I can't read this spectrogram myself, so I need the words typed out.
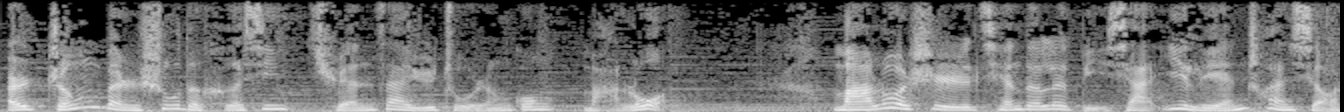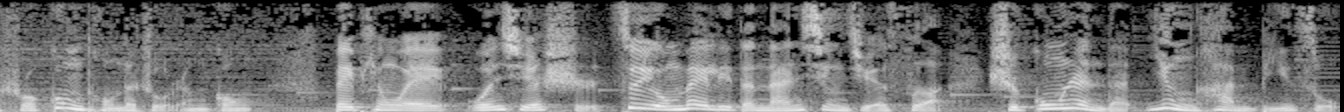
而整本书的核心全在于主人公马洛。马洛是钱德勒笔下一连串小说共同的主人公，被评为文学史最有魅力的男性角色，是公认的硬汉鼻祖。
